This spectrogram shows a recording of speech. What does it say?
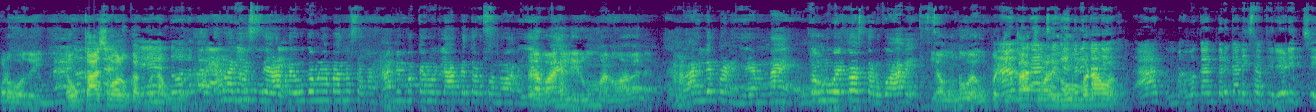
પડવો જોઈએ. એવું કાચ વાળું કાક બનાવવું છે, આપણે ઉગમણા પણ મકાન એટલે આપણે તડકો ન આવે. અરે એમ વાહેલી રૂમમાં નો આવે ને? વાहिले પણ એમ નાય. ઉગમણું હોય તો જ તડકો આવે. એવું ન હોય ઉપરથી આ કાચ મકાન વાળી છે રૂમ બનાવો આ મકાન તડકાના હિસાબથી રેડી જ છે.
